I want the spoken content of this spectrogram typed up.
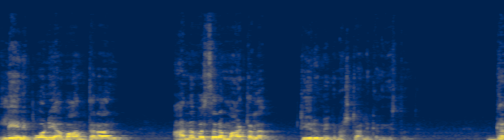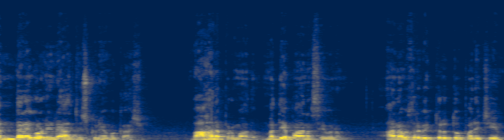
లేనిపోని అవాంతరాలు అనవసర మాటల తీరు మీకు నష్టాన్ని కలిగిస్తుంది. గందరగోళ నిర్ణయాలు తీసుకునే అవకాశం వాహన ప్రమాదం మద్యపాన సేవనం అనవసర వ్యక్తులతో పరిచయం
